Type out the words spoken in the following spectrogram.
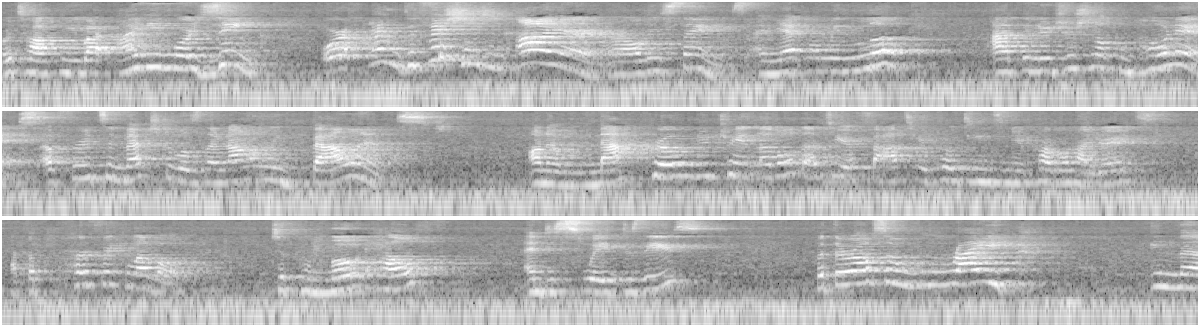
Or talking about, I need more zinc, or I'm deficient in iron, or all these things. And yet when we look at the nutritional components of fruits and vegetables, they're not only balanced, on a macronutrient level, that's your fats, your proteins, and your carbohydrates, at the perfect level to promote health and dissuade disease. But they're also ripe in the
